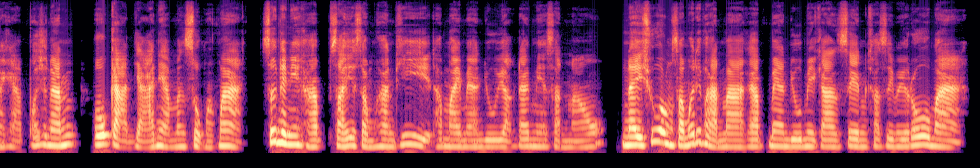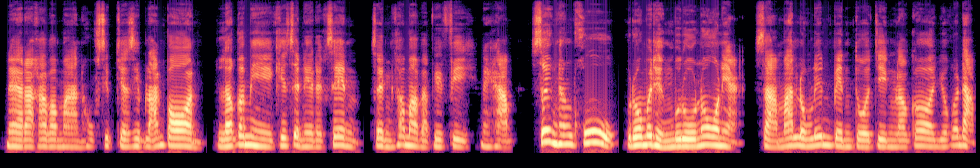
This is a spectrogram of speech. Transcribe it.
นะครับ เพราะฉะนั้นโอกาสย้ายเนี่ยมันสูงมากซึ่งในนี้ครับสาเหตุสำคัญที่ทำไมแมนยูอยากได้เมสันเมาท์ในช่วงซัมเมอร์ที่ผ่านมาครับแมนยูมีการเซ็นคาเซมิโร่มา ในราคาประมาณ 60-70 ล้านปอนด์แล้วก็มีคริสเตียนเอริกเซ่นเซ็นเข้ามาแบบฟรีๆนะครับซึ่งทั้งคู่รวมไปถึงบรูโน่เนี่ย สามารถลงเล่นเป็นตัวจริง แล้วก็ยกระดับ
